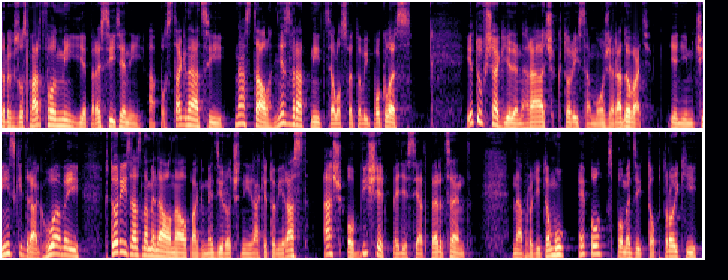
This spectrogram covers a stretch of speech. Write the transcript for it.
Trh so smartfónmi je presítený a po stagnácii nastal nezvratný celosvetový pokles. Je tu však jeden hráč, ktorý sa môže radovať. Je ním čínsky drak Huawei, ktorý zaznamenal naopak medziročný raketový rast až o vyše 50%. Naproti tomu Apple spomedzi top trojky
